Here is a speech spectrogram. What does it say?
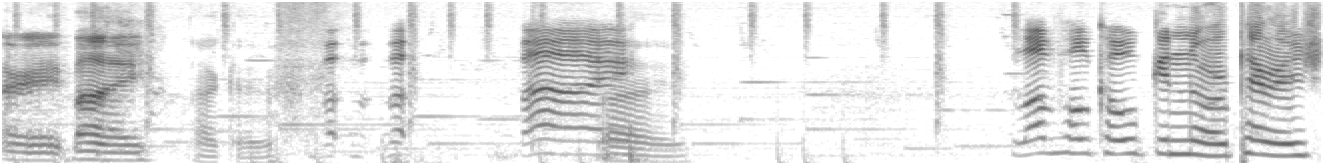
All right. Bye. Okay. Bye. Bye. Love Hulk Hogan or perish.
